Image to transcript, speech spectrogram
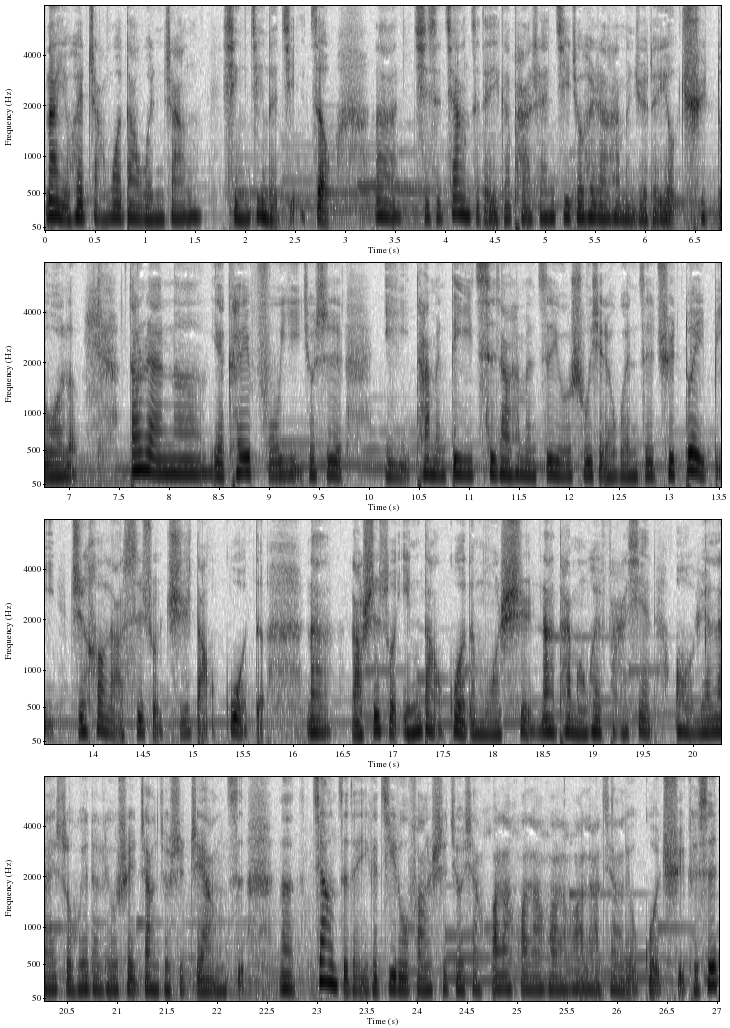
那也会掌握到文章行进的节奏。那其实这样子的一个爬山记，就会让他们觉得有趣多了。当然呢，也可以辅以就是。以他们第一次让他们自由书写的文字去对比之后老师所指导过的，那老师所引导过的模式，那他们会发现哦，原来所谓的流水账就是这样子。那这样子的一个记录方式，就像哗啦哗啦哗啦哗啦这样流过去。可是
